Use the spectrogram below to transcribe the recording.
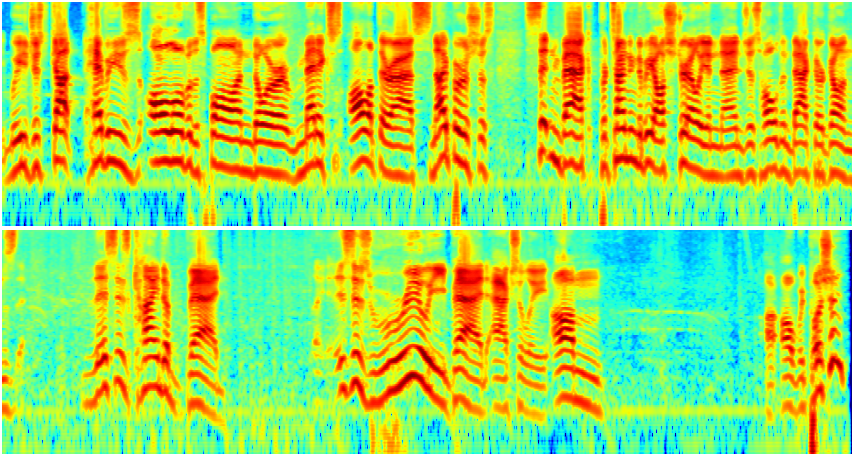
We just got heavies all over the spawn door, medics all up their ass, snipers just sitting back, pretending to be Australian and just holding back their guns. This is kind of bad. This is really bad, actually. Um... Are, are we pushing?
